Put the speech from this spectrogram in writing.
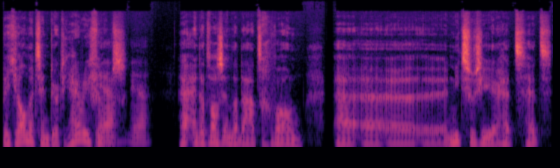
Weet je wel, met zijn Dirty Harry films. Ja. ja. Hè, en dat was inderdaad gewoon eh, eh, niet zozeer het, het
